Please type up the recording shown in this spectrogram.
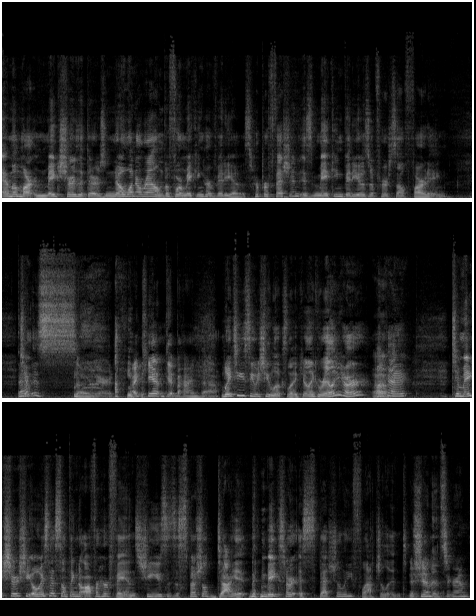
Emma Martin, makes sure that there is no one around before making her videos. Her profession is making videos of herself farting. That is so weird. I can't get behind that. Wait till you see what she looks like. You're like, really? Her? Oh. Okay. To make sure she always has something to offer her fans, she uses a special diet that makes her especially flatulent. Is she on Instagram?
